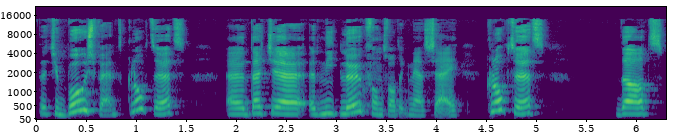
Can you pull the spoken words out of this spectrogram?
dat je boos bent? Klopt het uh, dat je het niet leuk vond wat ik net zei? Klopt het dat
